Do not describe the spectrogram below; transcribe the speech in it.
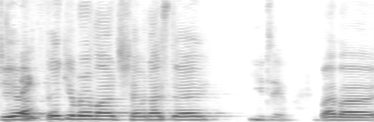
Gia, Thank- you very much. Have a nice day. you too Bye bye.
